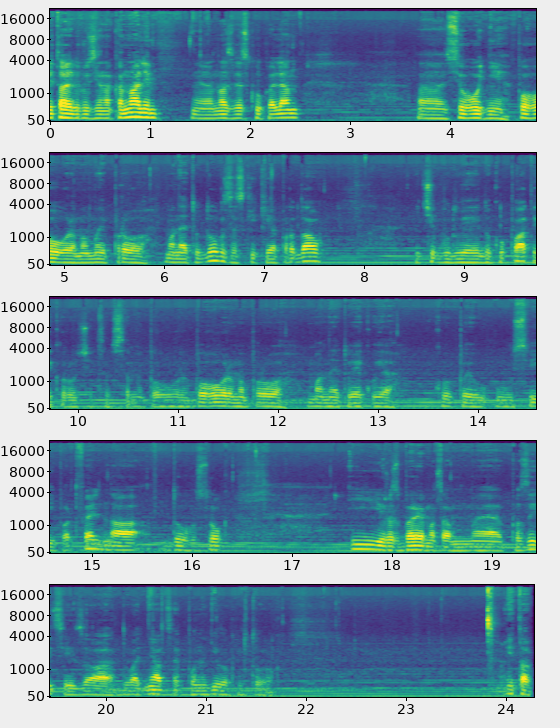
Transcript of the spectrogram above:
Вітаю, друзі, на каналі. Е, На зв'язку Колян. Е, Сьогодні поговоримо ми про монету DOC, за скільки я продав і чи буду я її докупати. Коротше, це все ми поговоримо. Поговоримо про монету, яку я купив у свій портфель на довгострок. І розберемо там е, позиції за два дня, це понеділок, вівторок. І так,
